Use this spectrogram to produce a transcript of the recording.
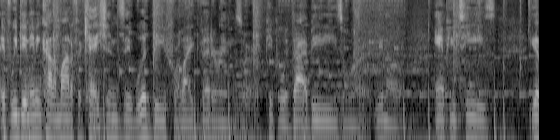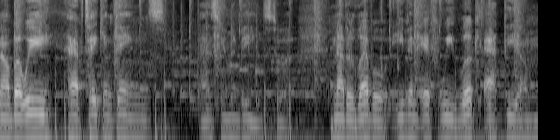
if we did any kind of modifications, it would be for like veterans or people with diabetes or, you know, amputees, you know, but we have taken things as human beings to a, another level. Even if we look at the, um,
